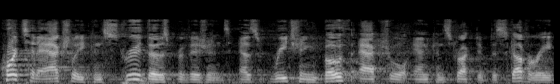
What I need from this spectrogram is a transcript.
courts had actually construed those provisions as reaching both actual and constructive discovery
